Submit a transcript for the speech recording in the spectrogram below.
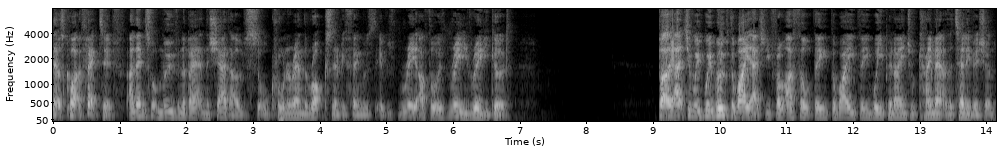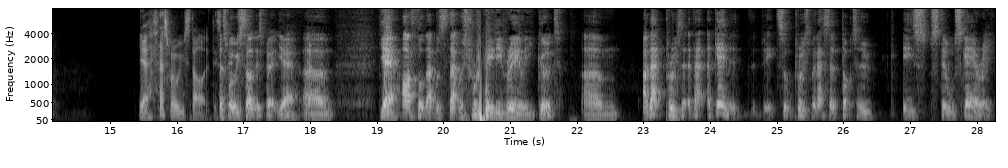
that was quite effective, and then sort of moving about in the shadows, sort of crawling around the rocks and everything was. It was really. I thought it was really, really good. But Yeah. actually, we we moved away actually from. I thought the the way the weeping angel came out of the television. yeah, that's where we started. This That's bit. where we start this bit. Yeah. Yeah. Um, yeah, I thought that was that was really really good. Um, and that proves that, that again. It, it sort of proves to me that's a Doctor Who is still scary.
